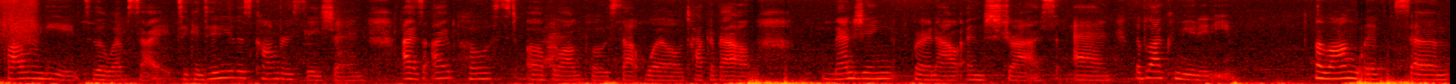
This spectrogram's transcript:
Follow me to the website to continue this conversation as I post a blog post that will talk about managing burnout and stress and the black community, along with some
